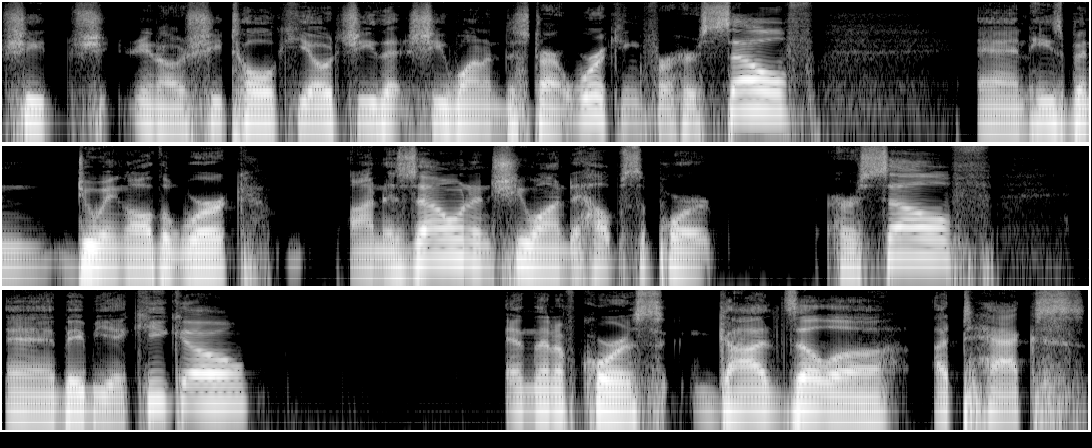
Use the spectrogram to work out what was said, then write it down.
She, she you know, she told Kyochi that she wanted to start working for herself and he's been doing all the work on his own and she wanted to help support herself and baby Akiko. And then of course Godzilla attacks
